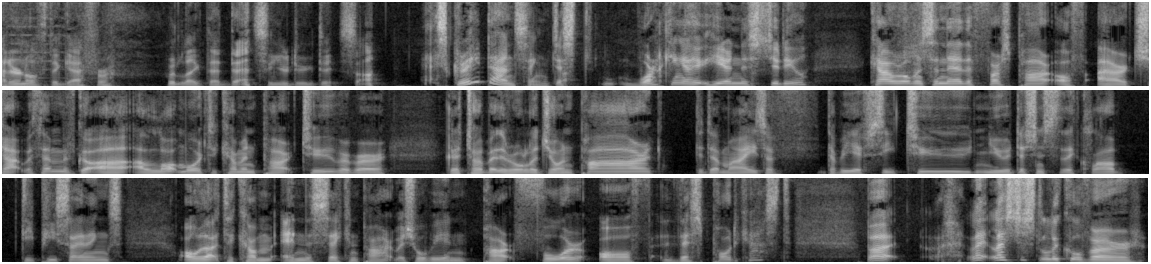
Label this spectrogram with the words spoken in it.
I don't know if the gaffer would like that dancing you're doing to his song. It's great dancing, just working out here in the studio. Carl Robinson there, the first part of our chat with him. We've got a, a lot more to come in part two, where we're Going to talk about the role of John Parr, the demise of WFC2, new additions to the club, DP signings, all that to come in the second part, which will be in part four of this podcast. But let, us just look over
